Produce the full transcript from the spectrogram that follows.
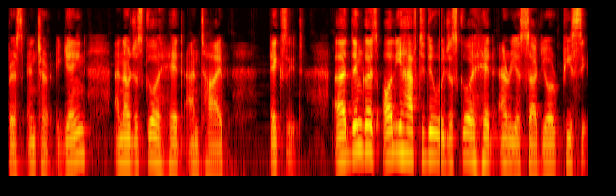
Press enter again. And now just go ahead and type exit. Uh, then guys all you have to do is just go ahead and restart your PC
